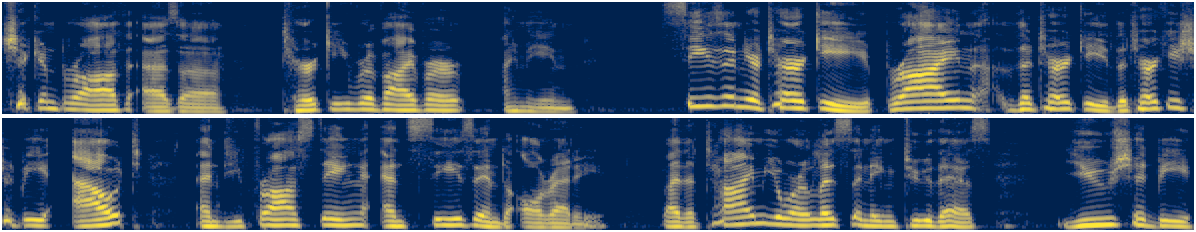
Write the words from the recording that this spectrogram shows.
chicken broth as a turkey reviver. I mean, season your turkey, brine the turkey. The turkey should be out and defrosting and seasoned already. By the time you are listening to this, you should be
